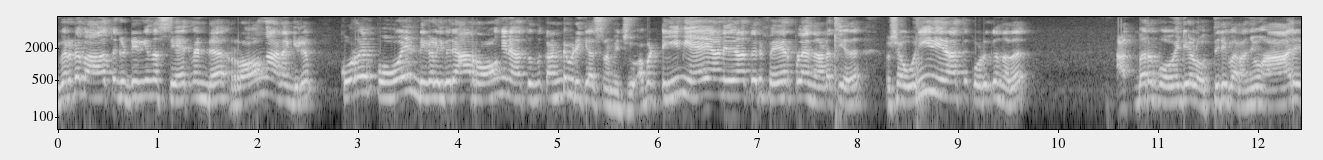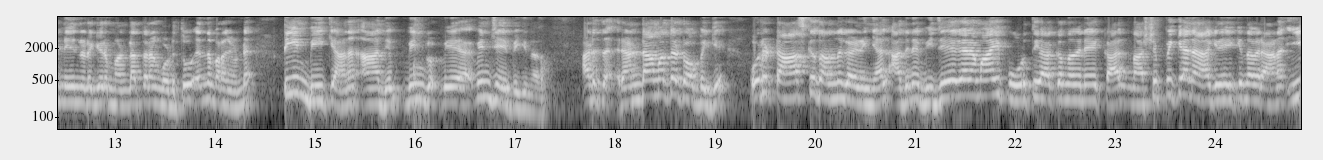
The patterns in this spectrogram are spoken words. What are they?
ഇവരുടെ ഭാഗത്ത് കിട്ടിയിരിക്കുന്ന സ്റ്റേറ്റ്മെന്റ് റോങ് ആണെങ്കിലും കുറെ പോയിന്റുകൾ ഇവർ ആ റോങ്ങിനകത്ത് നിന്ന് കണ്ടുപിടിക്കാൻ ശ്രമിച്ചു. അപ്പൊ ടീം എ ആണ് ഇതിനകത്ത് ഒരു ഫെയർ പ്ലേ നടത്തിയത്. പക്ഷെ ഒനീൻ ഇതിനകത്ത് കൊടുക്കുന്നത് അക്ബർ പോയിന്റുകൾ ഒത്തിരി പറഞ്ഞു. ആര് ഇതിനിടയ്ക്ക് ഒരു മണ്ടത്തരം കൊടുത്തു എന്ന് പറഞ്ഞുകൊണ്ട് ടീം ബിക്കാണ് ആദ്യം വിൻ വിൻ ചെയ്യിപ്പിക്കുന്നത്. അടുത്ത രണ്ടാമത്തെ ടോപ്പിക്ക് ഒരു ടാസ്ക് തന്നു കഴിഞ്ഞാൽ അതിനെ വിജയകരമായി പൂർത്തിയാക്കുന്നതിനേക്കാൾ നശിപ്പിക്കാൻ ആഗ്രഹിക്കുന്നവരാണ് ഈ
